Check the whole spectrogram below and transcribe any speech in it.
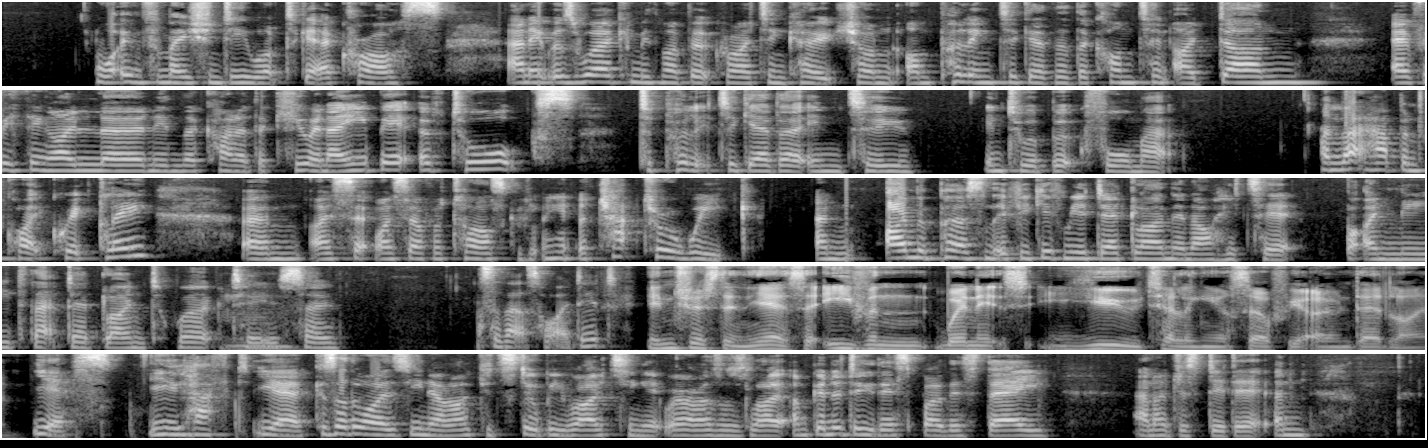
what information do you want to get across? And it was working with my book writing coach on on pulling together the content I'd done, everything I learned in the kind of the Q and A bit of talks to pull it together into into a book format. And that happened quite quickly. Um, I set myself a task of a chapter a week, and I'm a person that if you give me a deadline, then I'll hit it. But I need that deadline to work to. Mm. So So that's what I did. Interesting. Yeah. So even when it's you telling yourself your own deadline. Yes, you have to. Yeah, because otherwise, you know, I could still be writing it. Whereas I was like, I'm going to do this by this day, and I just did it. And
